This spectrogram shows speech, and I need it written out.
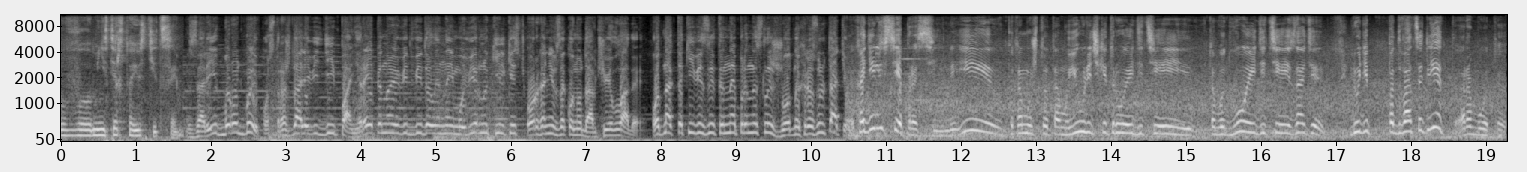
в Министерство юстиции. За рік боротьби постраждалі від дій пані Репіної відвідали неймовірну кількість органів законодавчої влади. Однак такі візити не принесли жодних результатів. Ходили все просили, и потому что там у Юлечки трое детей, у того двое детей, знаете, люди по 20 лет работают.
